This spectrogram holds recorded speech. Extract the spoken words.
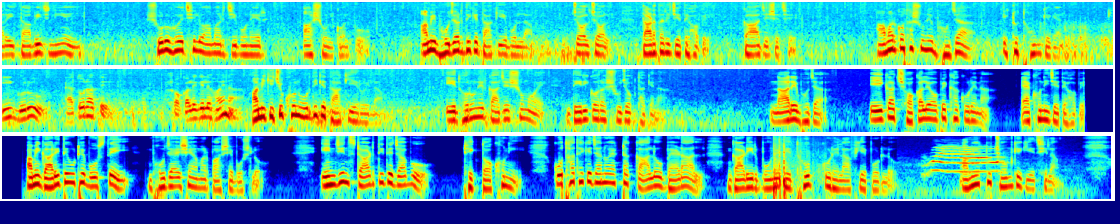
আর এই তাবিজ নিয়েই শুরু হয়েছিল আমার জীবনের আসল গল্প। আমি ভোজার দিকে তাকিয়ে বললাম চল চল তাড়াতাড়ি যেতে হবে কাজ এসেছে। আমার কথা শুনে ভোজা একটু থমকে গেল। কি গুরু এত রাতে? সকালে গেলে হয় না? আমি কিছুক্ষণ ওর দিকে তাকিয়ে রইলাম। এ ধরনের কাজের সময় দেরি করার সুযোগ থাকে না। না রে ভোজা এই কাজ সকালে অপেক্ষা করে না এখনই যেতে হবে। আমি গাড়িতে উঠে বসতেই ভোজা এসে আমার পাশে বসল। ইঞ্জিন স্টার্ট দিতে যাব ঠিক তখনই কোথা থেকে যেন একটা কালো বেড়াল গাড়ির বনেটে ধূপ করে লাফিয়ে পড়ল। আমি একটু চমকে গিয়েছিলাম।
